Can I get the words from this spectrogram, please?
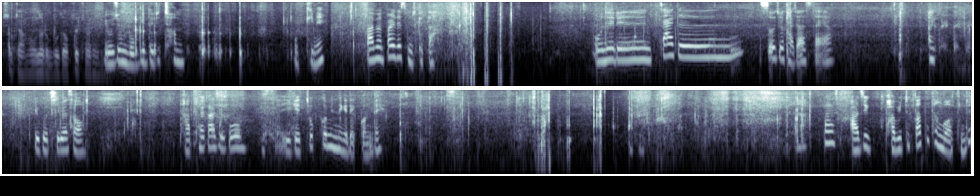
진짜 오늘은 목이 없을 줄 알았는데 요즘 모기들이 참 웃기네. 라면 빨리 됐으면 좋겠다. 오늘은 작은 소주 가져왔어요. 아이고, 아이고, 아이고. 그리고 집에서 밥 해가지고 있어요. 이게 조금 있는 게 내 건데. 빠- 아직 밥이 좀 따뜻한 것 같은데?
